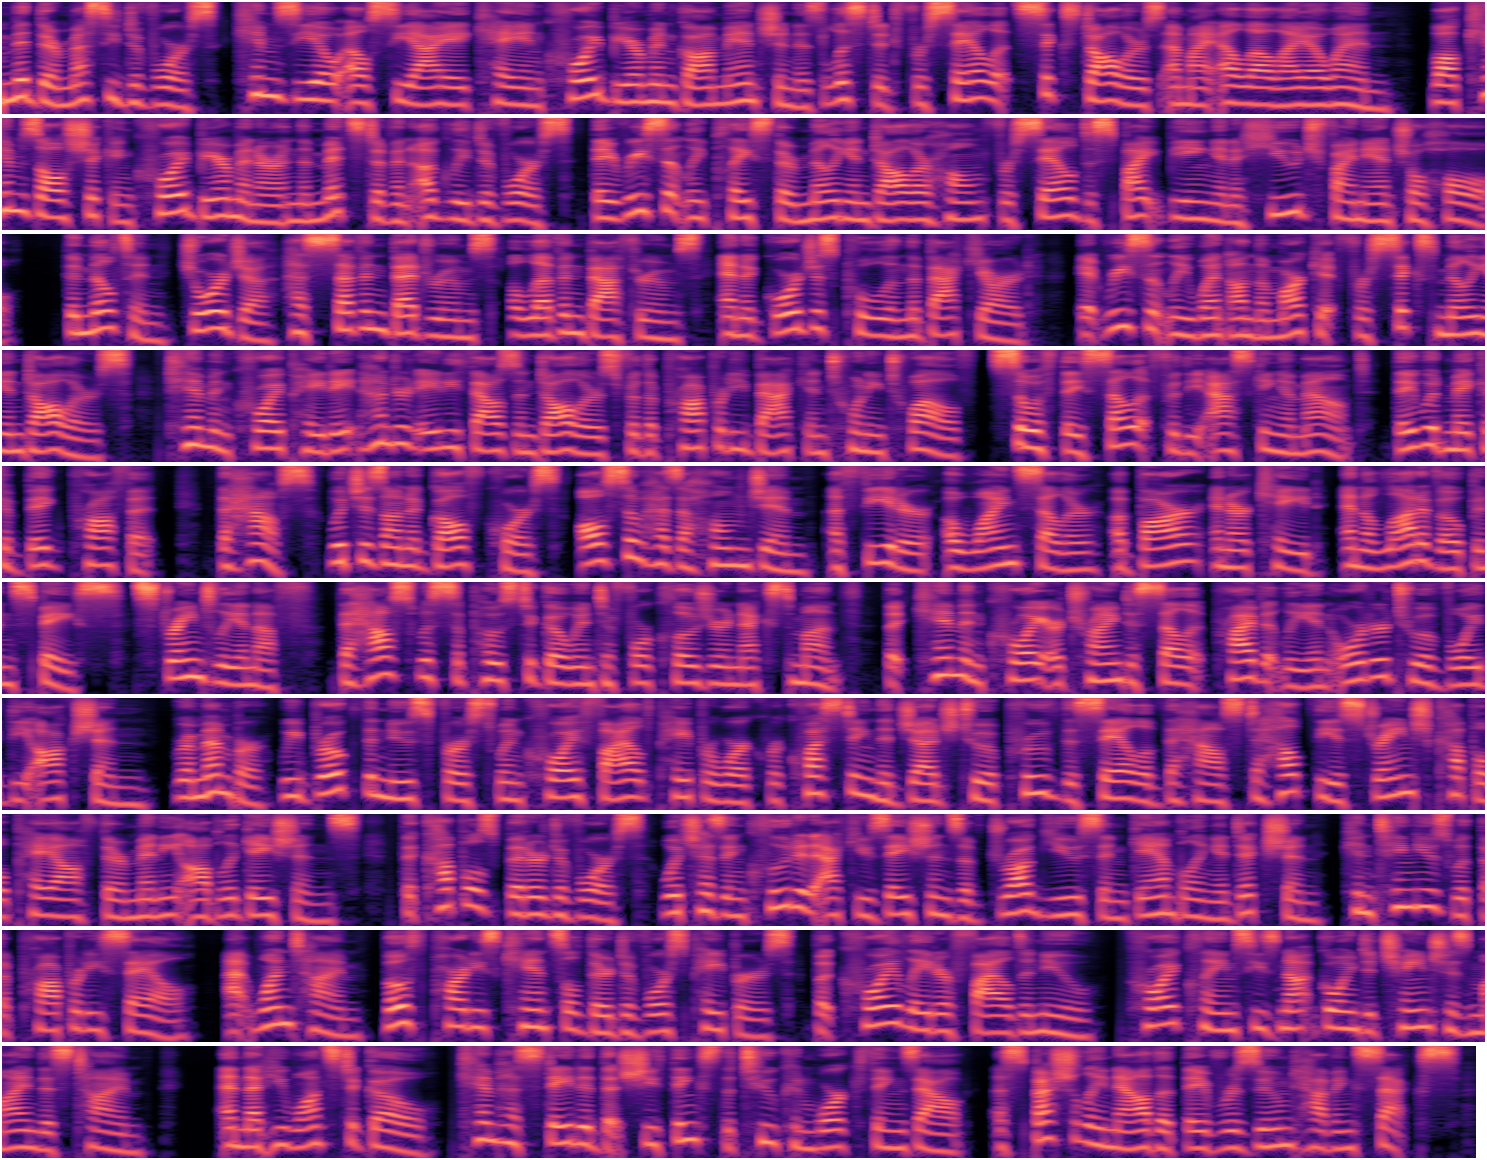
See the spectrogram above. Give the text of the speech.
Amid their messy divorce, Kim Zolciak and Kroy Biermann Ga mansion is listed for sale at $6 million. While Kim Zolciak and Kroy Biermann are in the midst of an ugly divorce, they recently placed their million-dollar home for sale despite being in a huge financial hole. The Milton, Georgia, has seven bedrooms, 11 bathrooms, and a gorgeous pool in the backyard. It recently went on the market for $6 million. Kim and Kroy paid $880,000 for the property back in 2012, so if they sell it for the asking amount, they would make a big profit. The house, which is on a golf course, also has a home gym, a theater, a wine cellar, a bar, an arcade, and a lot of open space. Strangely enough, the house was supposed to go into foreclosure next month, but Kim and Kroy are trying to sell it privately in order to avoid the auction. Remember, we broke the news first when Kroy filed paperwork requesting the judge to approve the sale of the house to help the estranged couple pay off their many obligations. The couple's bitter divorce, which has included accusations of drug use and gambling addiction, continues with the property sale. At one time, both parties cancelled their divorce papers, but Kroy later filed anew. Kroy claims he's not going to change his mind this time, and that he wants to go. Kim has stated that she thinks the two can work things out, especially now that they've resumed having sex.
